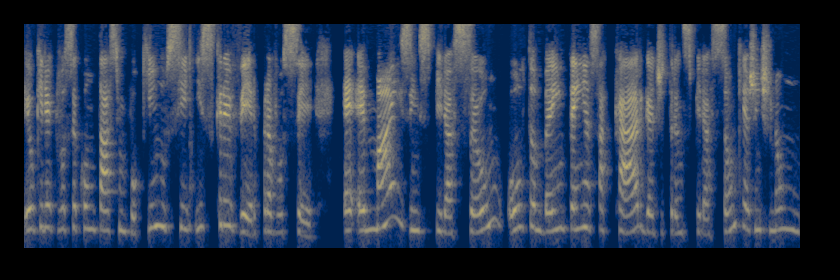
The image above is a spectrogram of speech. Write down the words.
eu queria que você contasse um pouquinho se escrever para você é, é, mais inspiração ou também tem essa carga de transpiração que a gente não,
